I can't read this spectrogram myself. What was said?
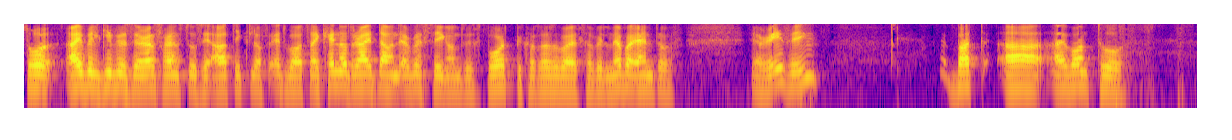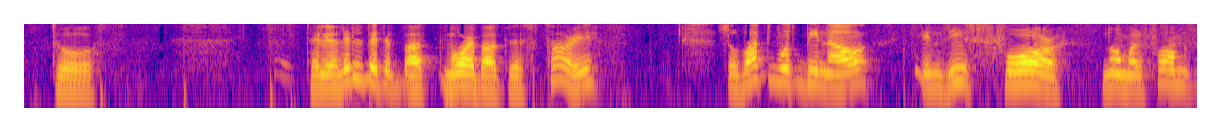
So I will give you the reference to the article of Edwards. I cannot write down everything on this board because otherwise I will never end of erasing. But uh, I want to, to tell you a little bit about more about this story. So what would be now in these four normal forms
